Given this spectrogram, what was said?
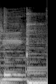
Deep.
